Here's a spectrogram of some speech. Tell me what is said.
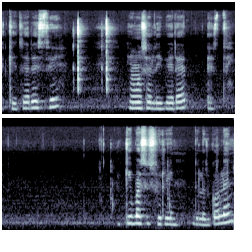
a quitar este y vamos a liberar este aquí va su susurrín de los golem.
